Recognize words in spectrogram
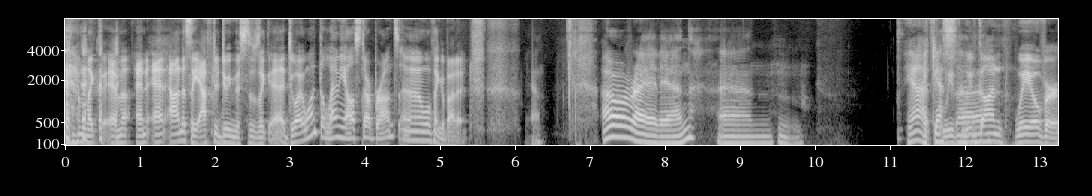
and I'm like, and, and, and, honestly, after doing this, I was like, eh, do I want the Lamy All Star Bronze? Uh, we'll think about it. Yeah. All right then. And hmm. Yeah, I, I guess we've uh, we've gone way over.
